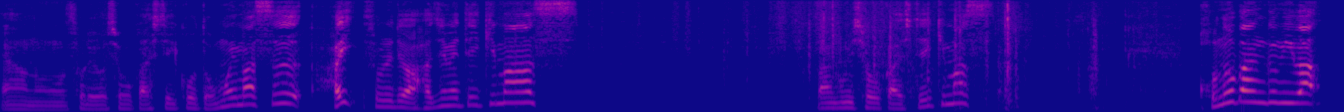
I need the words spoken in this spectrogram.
あの、それを紹介していこうと思います。はい、それでは始めていきます。番組紹介していきます。この番組は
